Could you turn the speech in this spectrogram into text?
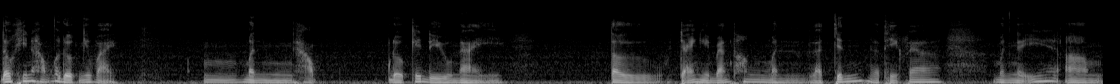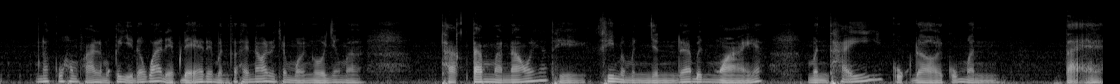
đôi khi nó không có được như vậy. Mình học được cái điều này từ trải nghiệm bản thân mình là chính. Và thiệt ra mình nghĩ um, nó cũng không phải là một cái gì đó quá đẹp đẽ để mình có thể nói ra cho mọi người. Nhưng mà thật tâm mà nói thì khi mà mình nhìn ra bên ngoài á, mình thấy cuộc đời của mình tệ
